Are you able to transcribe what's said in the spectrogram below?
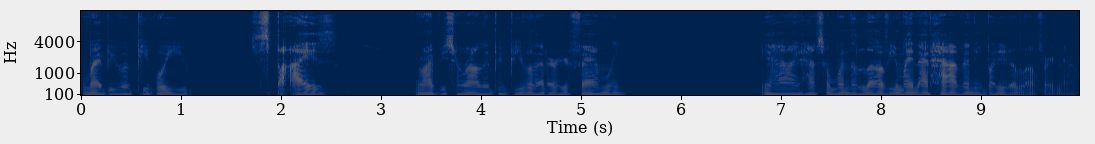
You might be with people you despise. You might be surrounded by people that are your family. You might have someone to love. You might not have anybody to love right now.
